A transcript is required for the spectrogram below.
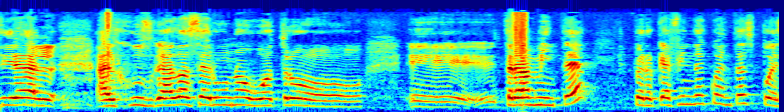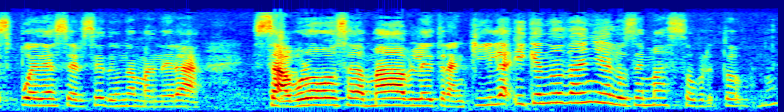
ir al, al, juzgado a hacer uno u otro eh, trámite, pero que a fin de cuentas pues puede hacerse de una manera sabrosa, amable, tranquila y que no dañe a los demás sobre todo, ¿no?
